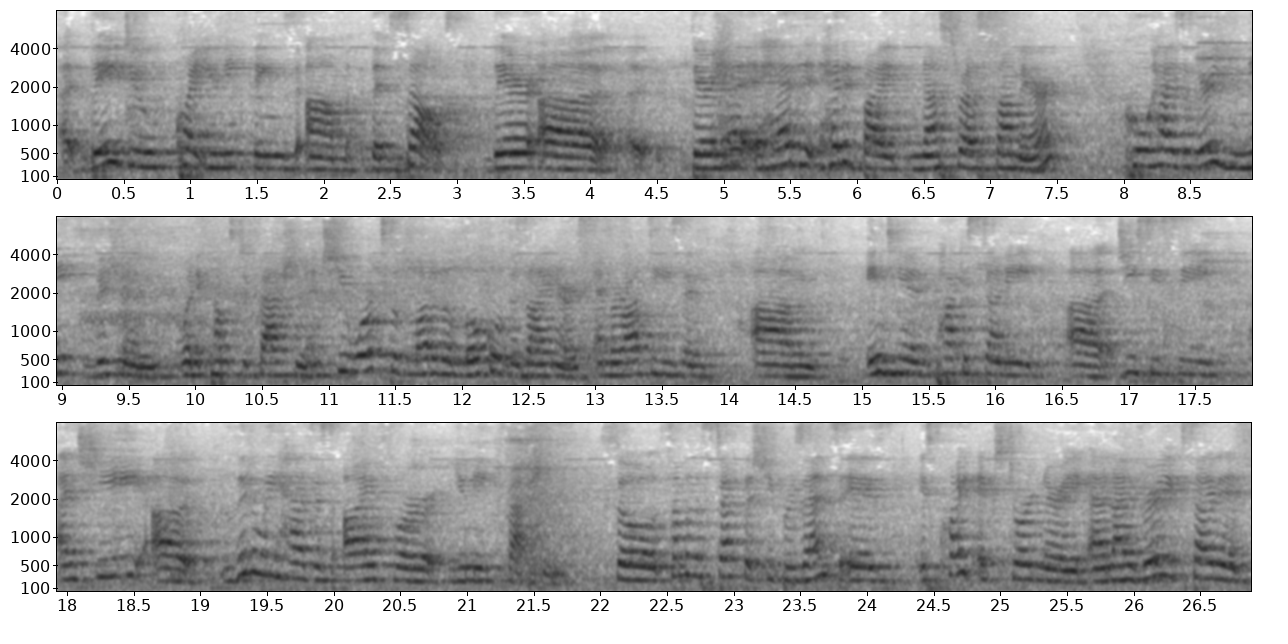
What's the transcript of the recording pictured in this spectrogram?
uh, they do quite unique things um, themselves. They're, uh, they're he head headed by Nasra Samer, who has a very unique vision when it comes to fashion. And she works with a lot of the local designers, Emiratis and um, Indian, Pakistani, uh, GCC, and she uh, literally has this eye for unique fashion. So some of the stuff that she presents is, is quite extraordinary, and I'm very excited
